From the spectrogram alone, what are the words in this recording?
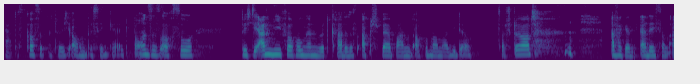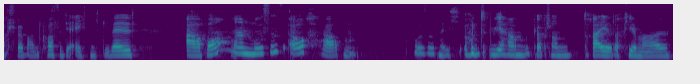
ja, das kostet natürlich auch ein bisschen Geld. Bei uns ist auch so, durch die Anlieferungen wird gerade das Absperrband auch immer mal wieder zerstört. Aber ganz ehrlich, so ein Absperrband kostet ja echt nicht die Welt. Aber man muss es auch haben. So ist es nicht. Und wir haben, glaube schon drei oder viermal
